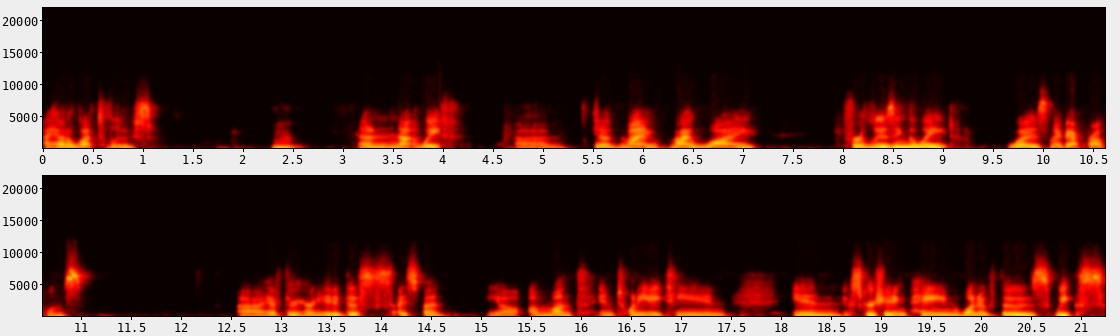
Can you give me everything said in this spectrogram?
I had a lot to lose. Mm. And not weight. Um, you know, my my why for losing the weight was my back problems. I have three herniated discs. I spent, you know, a month in 2018 in excruciating pain. One of those weeks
